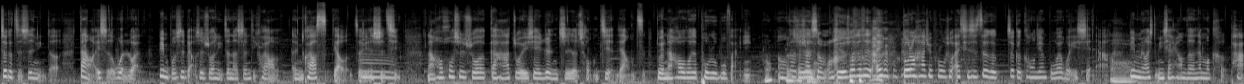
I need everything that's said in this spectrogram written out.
这个只是你的大脑一时的紊乱，并不是表示说你真的身体快要，嗯，你快要死掉了这件事情。嗯然后或是说跟他做一些认知的重建这样子，对，然后或是铺路不反应，哦、嗯，那是什么？比如说就是哎，多让他去铺路说，哎，其实这个这个空间不会危险啊，哦、并没有你想象的那么可怕。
